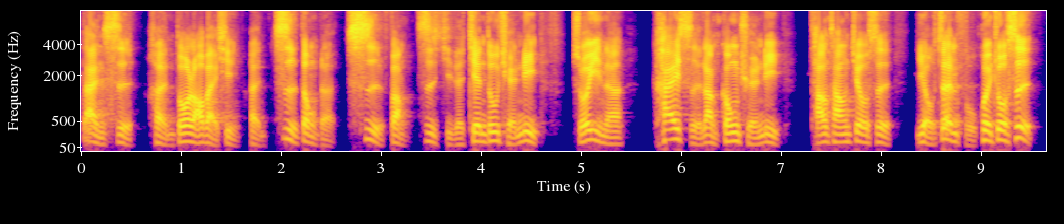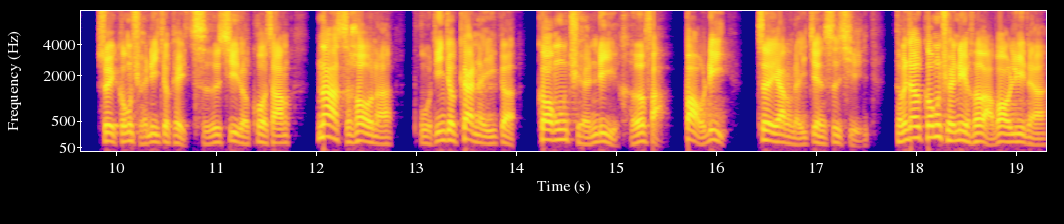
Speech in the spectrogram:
但是很多老百姓很自动的释放自己的监督权力，所以呢，开始让公权力常常就是有政府会做事，所以公权力就可以持续的扩张。那时候呢，普京就干了一个公权力合法暴力这样的一件事情。什么叫公权力合法暴力呢？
